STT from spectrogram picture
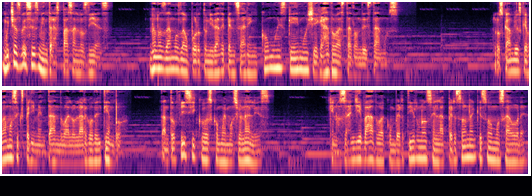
Muchas veces mientras pasan los días, no nos damos la oportunidad de pensar en cómo es que hemos llegado hasta donde estamos. Los cambios que vamos experimentando a lo largo del tiempo, tanto físicos como emocionales, que nos han llevado a convertirnos en la persona que somos ahora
